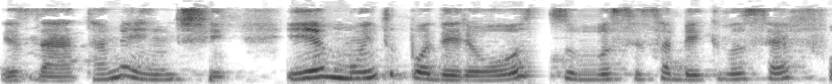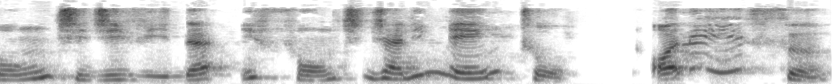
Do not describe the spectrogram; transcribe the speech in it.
Exatamente. E é muito poderoso você saber que você é fonte de vida e fonte de alimento. Olha isso,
